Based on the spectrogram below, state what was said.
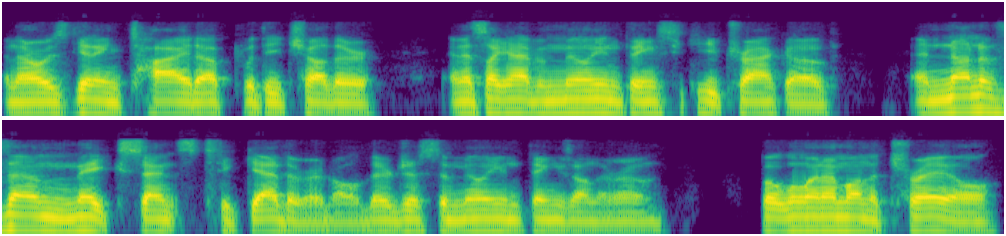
and they're always getting tied up with each other. And it's like I have a million things to keep track of and none of them make sense together at all. They're just a million things on their own. But when I'm on the trail,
